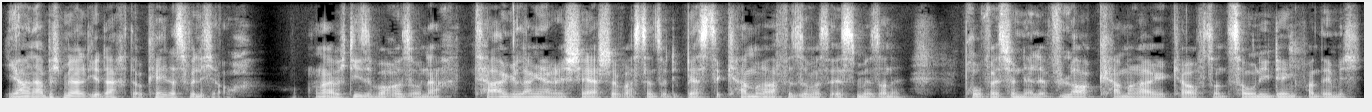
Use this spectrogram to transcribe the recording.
Ja, und habe ich mir halt gedacht, okay, das will ich auch. Und dann habe ich diese Woche so nach tagelanger Recherche, was denn so die beste Kamera für sowas ist, mir so eine professionelle Vlog-Kamera gekauft, so ein Sony-Ding, von dem ich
